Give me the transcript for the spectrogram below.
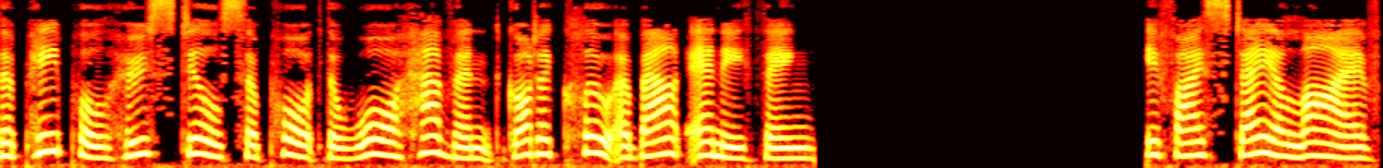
The people who still support the war haven't got a clue about anything. If I stay alive,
